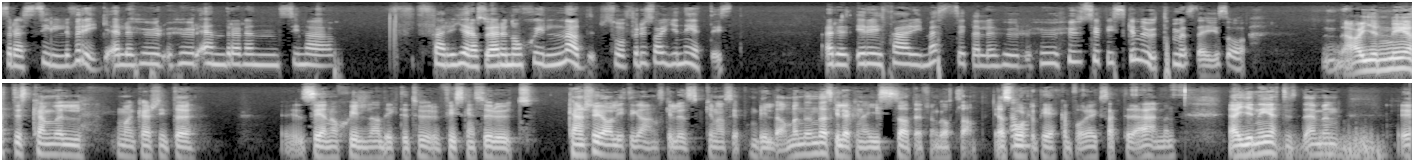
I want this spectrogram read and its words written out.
sådär silvrig? Eller hur, hur ändrar den sina färger? Alltså är det någon skillnad? Så, för du sa genetiskt. Är det, är det färgmässigt eller hur, hur, hur ser fisken ut om jag säger så? Ja, genetiskt kan väl man kanske inte se någon skillnad riktigt hur fisken ser ut. Kanske jag lite grann skulle kunna se på en bild men den där skulle jag kunna gissa att det är från Gotland. Jag har svårt Ja. att peka på det exakt det är, men ja, genetiskt, nej, men eh,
